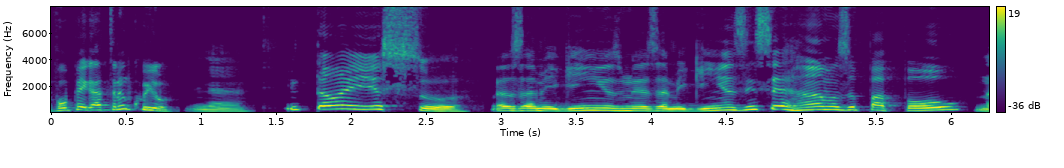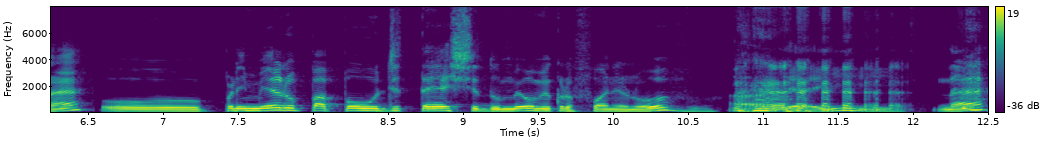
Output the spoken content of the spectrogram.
vou pegar tranquilo. É. Então é isso, meus amiguinhos, minhas amiguinhas. Encerramos o Papou, né? O primeiro Papou de teste do meu microfone novo. Olha aí, né?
